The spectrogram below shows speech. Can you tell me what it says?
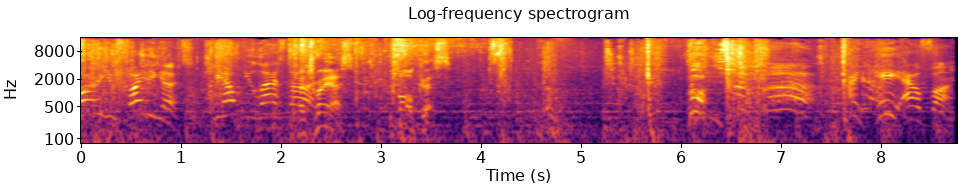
Why are you fighting us? We helped you last time. Atreus, focus. I hate Alfheim.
